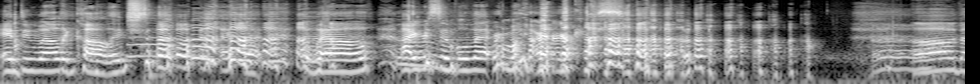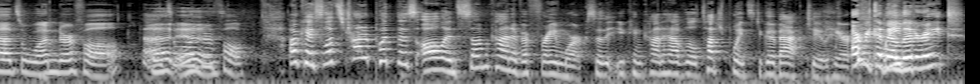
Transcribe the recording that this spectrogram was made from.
and do well in college. So I thought, well, I resemble that remark. Oh, that's wonderful. That's That is. wonderful. Okay, so let's try to put this all in some kind of a framework so that you can kind of have little touch points to go back to here. Are we going to alliterate?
